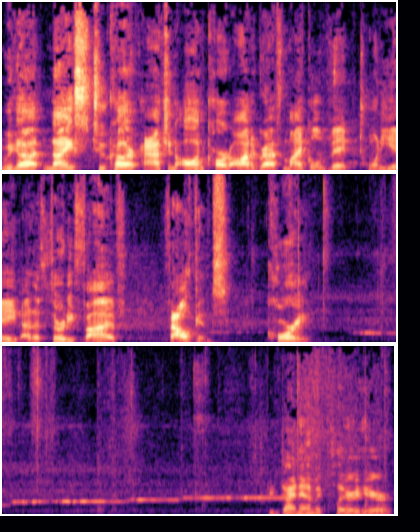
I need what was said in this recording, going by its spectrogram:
We got nice two color patch and on card autograph Michael Vick, 28 out of 35. Falcons. Corey. The dynamic player here.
